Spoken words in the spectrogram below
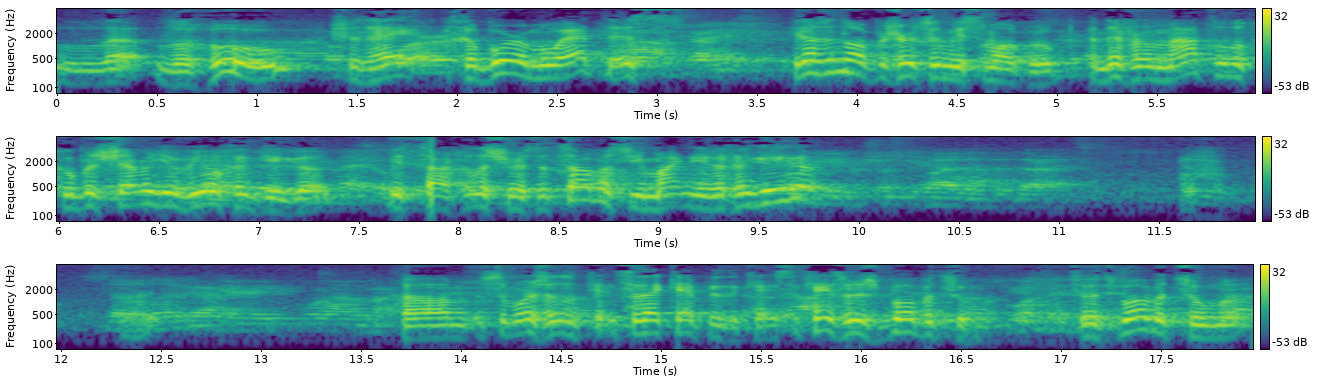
Lahu should hey Chabura Muetis. He doesn't know for sure it's going to be a small group, and therefore Matul Lakuba Shema Yavil Chagiga Yitzarch L'Shvius Atzamas. You might need a Chagiga. Um, so, so that can't be the case. The case is Bobatuma. So it's Bobatuma.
